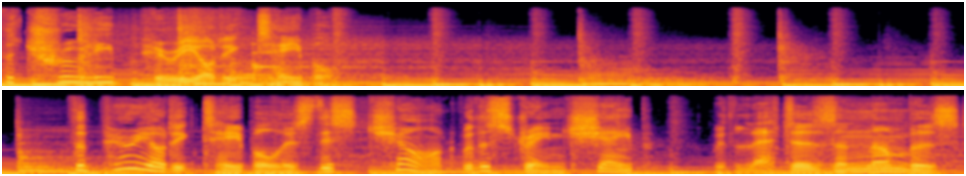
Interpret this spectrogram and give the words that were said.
the truly periodic table. The periodic table is this chart with a strange shape, with letters and numbers,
